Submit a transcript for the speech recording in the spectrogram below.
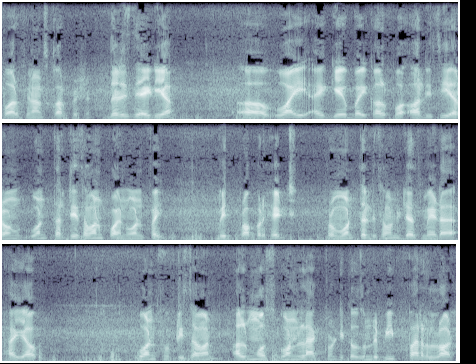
Power Finance Corporation. That is the idea. Uh, why I gave buy call for REC around 137.15 with proper hedge. From 137, it has made a high of 157, almost 1 lakh 20,000 rupee per lot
